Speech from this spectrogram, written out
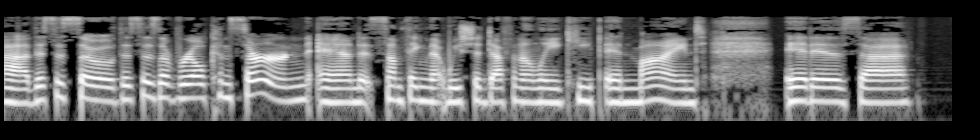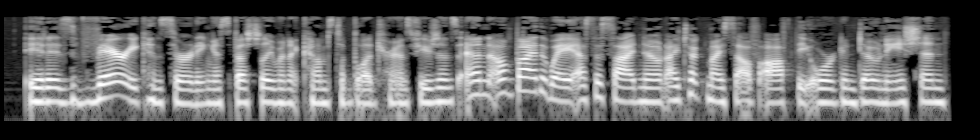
Uh, this is so. This is a real concern, and it's something that we should definitely keep in mind. It is. Uh, it is very concerning, especially when it comes to blood transfusions. And oh, by the way, as a side note, I took myself off the organ donation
